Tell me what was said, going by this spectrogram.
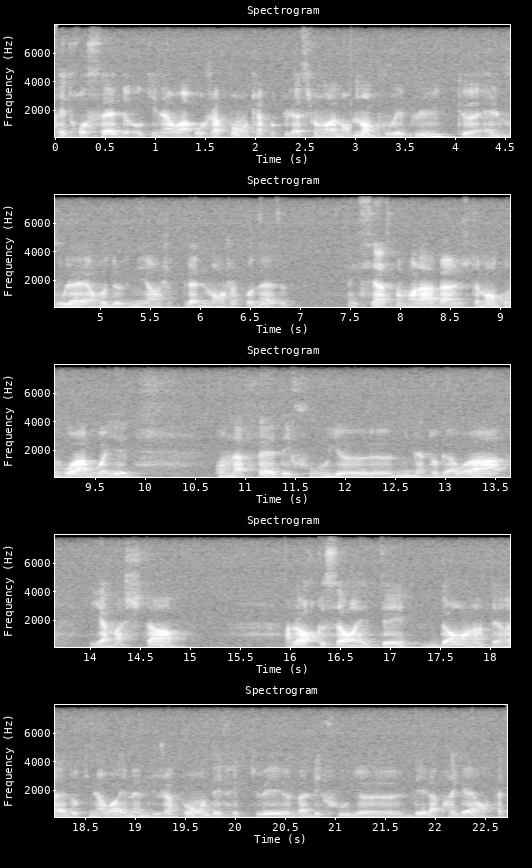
rétrocèdent Okinawa au Japon, que la population vraiment n'en pouvait plus, qu'elle voulait redevenir pleinement japonaise. Et c'est à ce moment-là, ben, justement, qu'on voit, vous voyez, qu'on a fait des fouilles euh, Minatogawa, Yamashita, alors que ça aurait été dans l'intérêt d'Okinawa et même du Japon d'effectuer euh, bah, des fouilles euh, dès l'après-guerre en fait.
